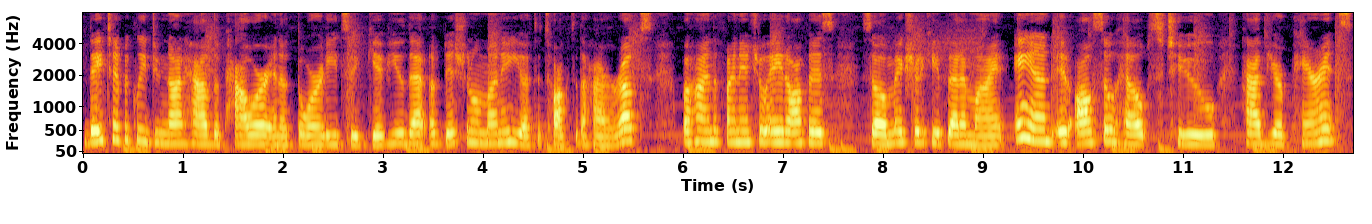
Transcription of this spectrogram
they typically do not have the power and authority to give you that additional money. You have to talk to the higher ups behind the financial aid office. So make sure to keep that in mind. And it also helps to have your parents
